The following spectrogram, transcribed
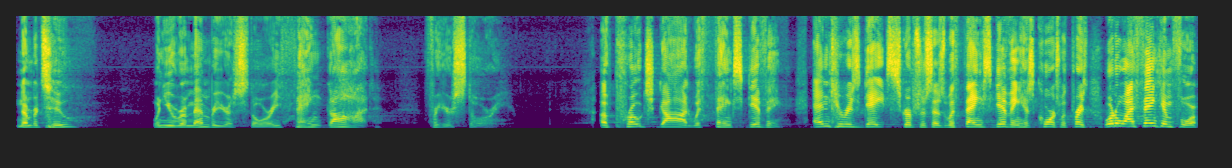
Number two, when you remember your story, thank God for your story. Approach God with thanksgiving. Enter his gates, scripture says, with thanksgiving, his courts with praise. What do I thank him for?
